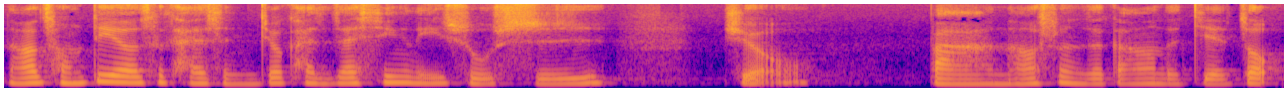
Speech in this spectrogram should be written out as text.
然后从第二次开始你就开始在心里数十、九、八，然后顺着刚刚的节奏，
